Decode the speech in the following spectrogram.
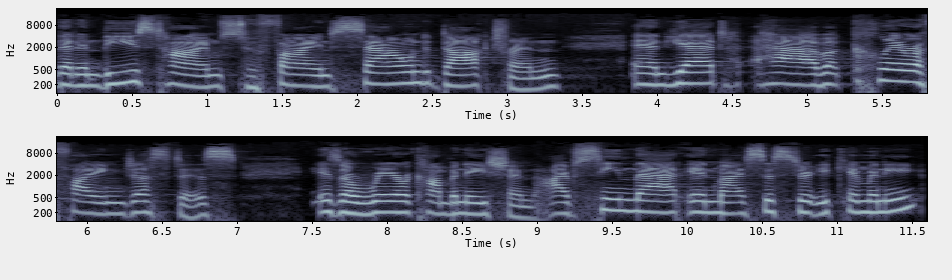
That in these times to find sound doctrine and yet have a clarifying justice is a rare combination. I've seen that in my sister Ekemini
